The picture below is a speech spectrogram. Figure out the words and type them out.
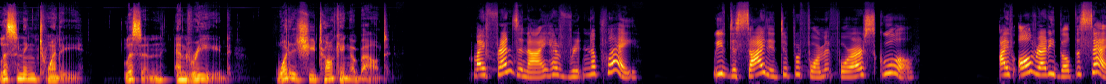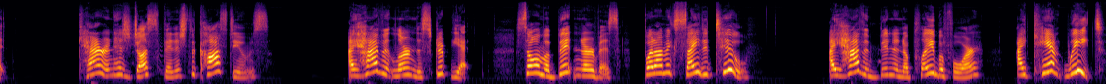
Listening 20. Listen and read. What is she talking about? My friends and I have written a play. We've decided to perform it for our school. I've already built the set. Karen has just finished the costumes. I haven't learned the script yet, so I'm a bit nervous, but I'm excited too. I haven't been in a play before. I can't wait.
